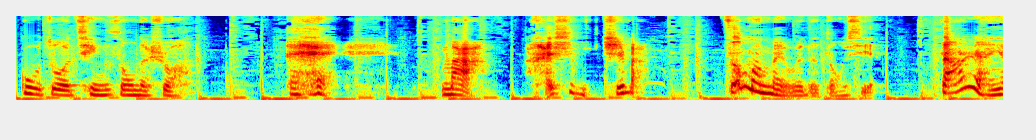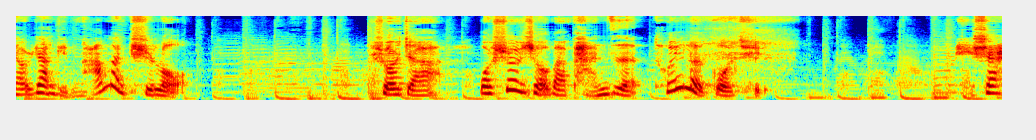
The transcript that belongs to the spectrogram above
故作轻松地说：“哎嘿，妈，还是你吃吧，这么美味的东西，当然要让给妈妈吃喽。”说着，我顺手把盘子推了过去。没事儿。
